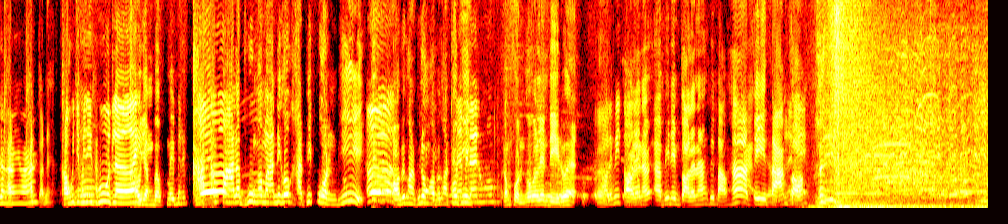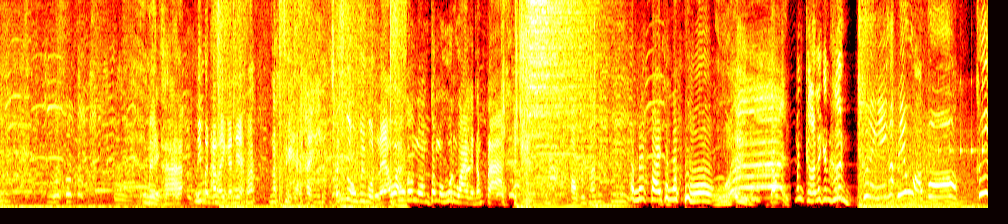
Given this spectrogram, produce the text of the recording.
ยังคัดไงวะคัดก่อนนะเขาก็จะไม่ได้พูดเลย เขายังแบบไม่ไม่ได้ขาดน้ำปลาแล้วพุ่งเข้ามาที่เขาขาดพริกป่นพี่เออออกไปก่อนพี่ลงออกไปก่อนโทษไม่ทีเป็นไรลุง น้องฝนเขาก็เล่นดีด้วยต่อเลยพี่ต่อเลยนะอะพี่นิมต่อเลยนะพี่เป๋าห้าสี่สามสองเฮ้ย เมธานี่มันอะไรกันเนี่ยฮะนั่นสิอะไรฉันงงไปหมดแล้วอะกูก็งงต้องมาวุ่นวายกับน้ำปลา ออกไปซะนิกกี้ฉันไม่ไปฉันรักเธอโอ้ยเจ้ามันเกิดอะไรกันขึ้น คืออย่างนี้ค่ะพี่หัวโบคือ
